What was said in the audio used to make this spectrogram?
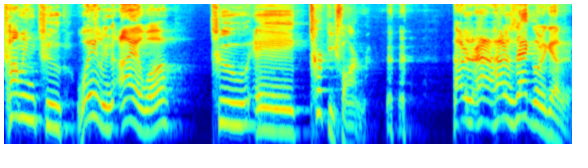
coming to Wayland, Iowa to a turkey farm. How does, how, how does that go together?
